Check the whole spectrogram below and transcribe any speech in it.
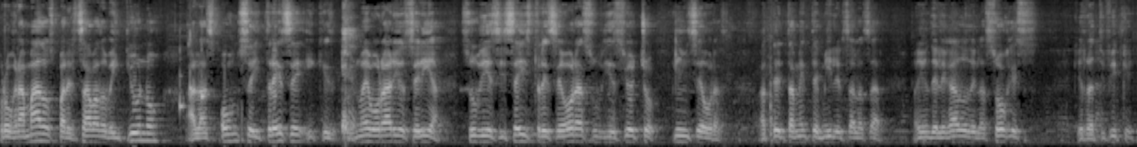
programados para el sábado 21 a las 11 y 13 y que el nuevo horario sería sub 16 13 horas, sub 18 15 horas. Atentamente Miller Salazar. Hay un delegado de las OGES que ratifique.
